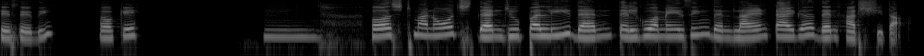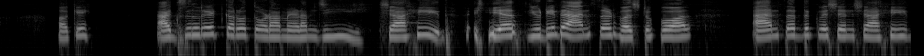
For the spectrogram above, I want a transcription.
చేసేది okay first Manoj then Jupalli then Telugu amazing then lion tiger then Harshitha okay accelerate karo thoda madam ji. Shahid. Yes you didn't answer first of all. Answer the question shahid.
